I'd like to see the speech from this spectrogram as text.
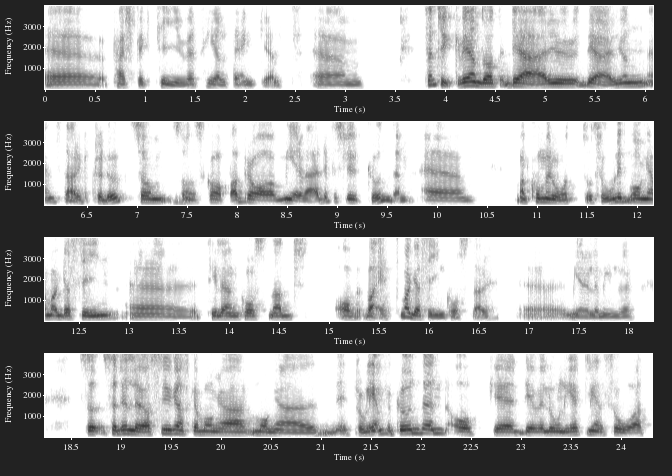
eh, perspektivet helt enkelt. Ehm, sen tycker vi ändå att det är ju, det är ju en, en stark produkt som, som skapar bra mervärde för slutkunden. Ehm, man kommer åt otroligt många magasin eh, till en kostnad av vad ett magasin kostar, eh, mer eller mindre. Så, så det löser ju ganska många, många problem för kunden och det är väl onekligen så att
